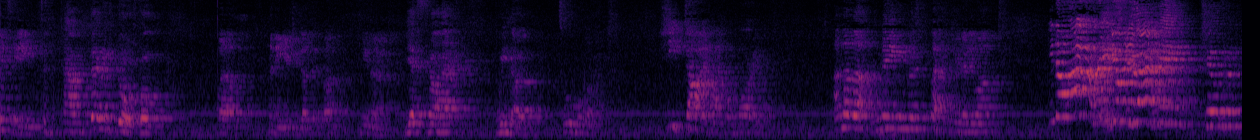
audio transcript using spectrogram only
18, how very thoughtful. Well, honey usually does it, but you know. Yes, Karnak, we know. It's all right. She died like a warrior. Another meaningless platitude, anyone? You know, I am reviewing Children,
